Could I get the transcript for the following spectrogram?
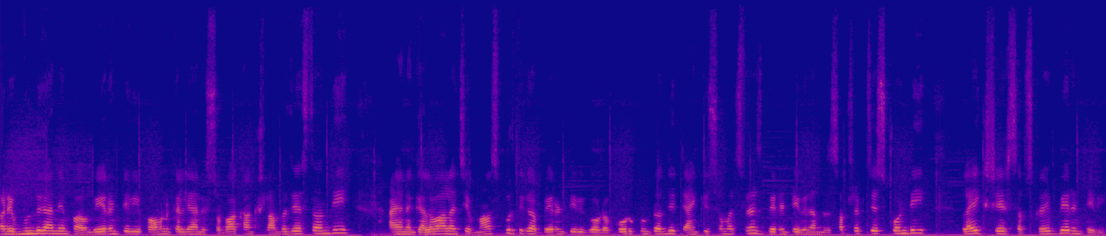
మరి ముందుగానే ప- టీవీ పవన్ కళ్యాణ్ శుభాకాంక్షలు అందజేస్తోంది. ఆయన గెలవాలని చెప్పి మనస్ఫూర్తిగా పేరెంట్ టీవీ కూడా కోరుకుంటుంది. Thank you so much friends Parent టీవీని అందరూ సబ్స్క్రైబ్ చేసుకోండి. Like share subscribe Parent TV.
